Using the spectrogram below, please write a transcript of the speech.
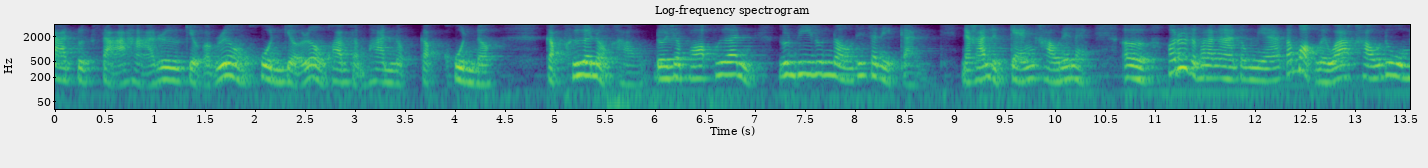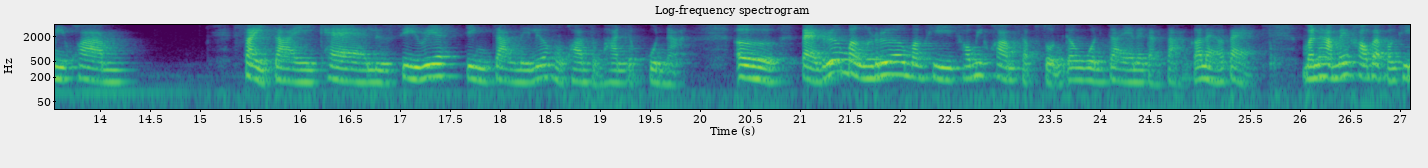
การปรึกษาหารือเกี่ยวกับเรื่องของคุณ เกี่ยวกับเรื่องของความสัมพันธ์กับคุณเนาะกับเพื่อนของเขา โดยเฉพาะเพื่อนรุ่นพี่รุ่นน้องที่สนิทกันนะคะ หรือแก๊งเขาเนี่ยแหละ เออ เพราะดูจากพลังงานตรงเนี้ยต้องบอกเลยว่าเขาดูมีความใส่ใจแคร์หรือซีเรียสจริงจังในเรื่องของความสัมพันธ์กับคุณนะเออ แต่เรื่องบางเรื่องบางทีเขามีความสับสนกังวลใจอะไรต่างๆ ก็แล้วแต่ มันทำให้เขาแบบบางที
